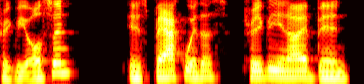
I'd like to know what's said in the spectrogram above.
Trygve Olson is back with us. Trygve and I have been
